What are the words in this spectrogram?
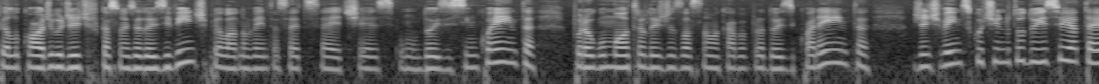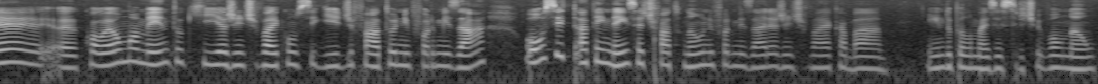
pelo Código de Edificações é 2,20, pela 977 é 2,50, por alguma outra legislação acaba para 2,40. A gente vem discutindo tudo isso e até é, qual é o momento que a gente vai conseguir de fato uniformizar, ou se a tendência é de fato não uniformizar e a gente vai acabar indo pelo mais restritivo ou não.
